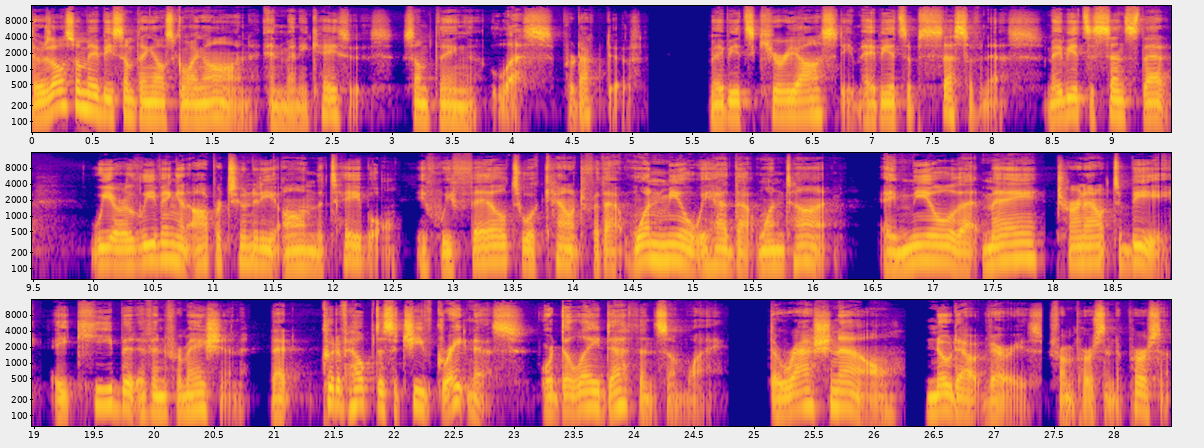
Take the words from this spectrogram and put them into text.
there's also maybe something else going on in many cases, something less productive. Maybe it's curiosity, maybe it's obsessiveness, maybe it's a sense that we are leaving an opportunity on the table if we fail to account for that one meal we had that one time. A meal that may turn out to be a key bit of information that could have helped us achieve greatness or delay death in some way. The rationale no doubt varies from person to person.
